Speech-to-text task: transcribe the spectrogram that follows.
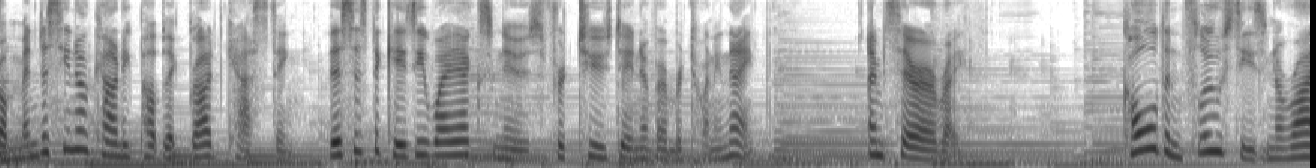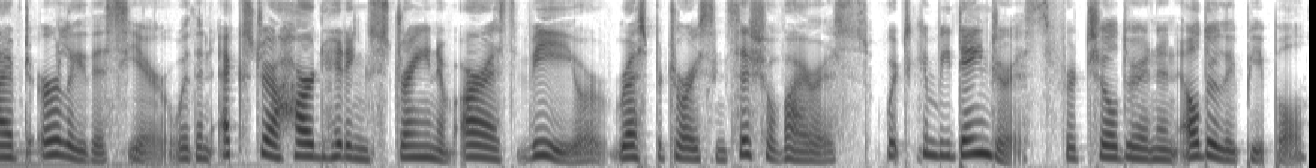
From Mendocino County Public Broadcasting, this is the KZYX News for Tuesday, November 29th. I'm Sarah Reith. Cold and flu season arrived early this year with an extra hard hitting strain of RSV or respiratory syncytial virus, which can be dangerous for children and elderly people.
